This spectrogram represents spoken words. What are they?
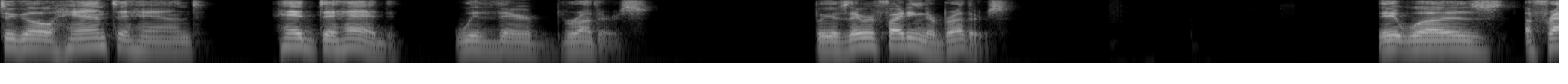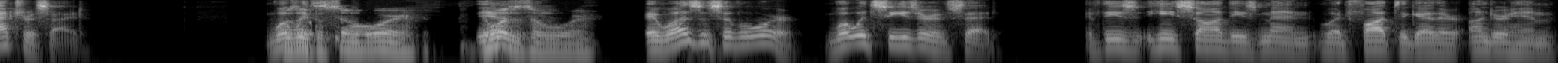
to go hand to hand, head to head with their brothers because they were fighting their brothers. It was a fratricide. What it was like a civil war. It yeah, was a civil war. It was a civil war. What would Caesar have said if these he saw these men who had fought together under him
